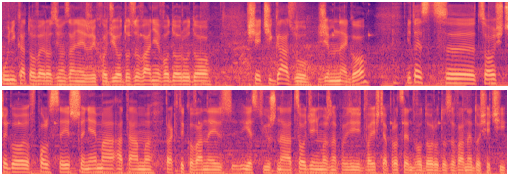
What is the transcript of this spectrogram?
unikatowe rozwiązania, jeżeli chodzi o dozowanie wodoru do sieci gazu ziemnego. I to jest e, coś, czego w Polsce jeszcze nie ma, a tam praktykowane jest, już na co dzień, można powiedzieć, 20% wodoru dozowane do sieci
